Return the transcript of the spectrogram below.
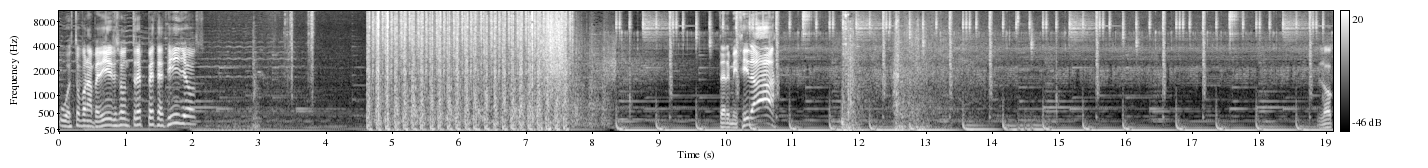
Uh, estos van a pedir, son tres pececillos. ¡Termicida! Lock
